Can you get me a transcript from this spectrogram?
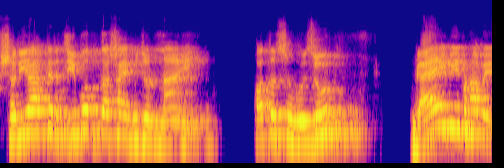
শরিয়াতের জীবদ্দশায় হুজুর নাই। অথচ হুজুর গায়েবী ভাবে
